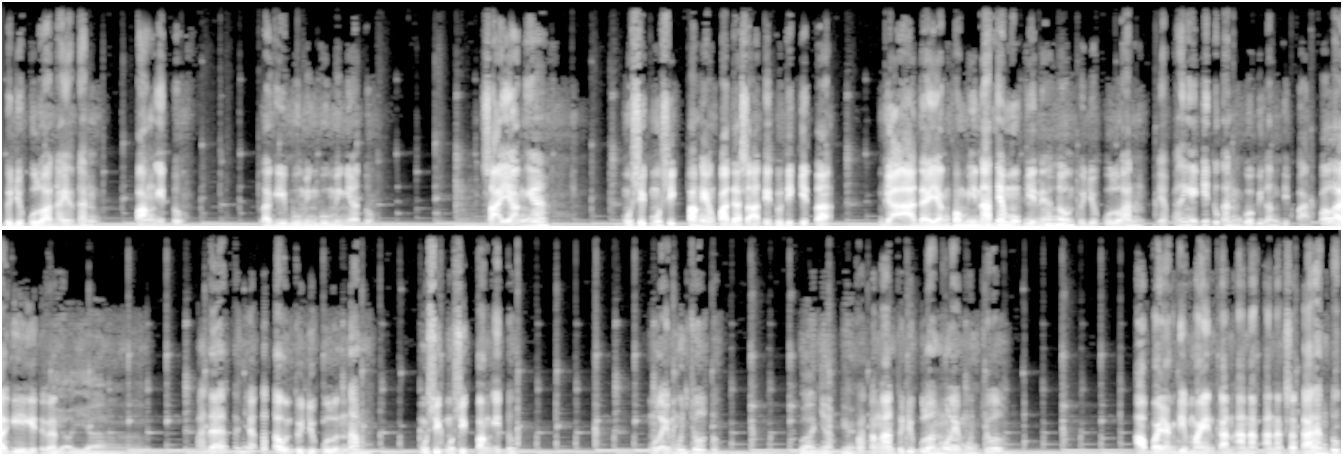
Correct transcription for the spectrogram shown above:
70-an akhir kan pang itu lagi booming-boomingnya tuh sayangnya musik-musik pang yang pada saat itu di kita nggak ada yang peminatnya mungkin ya Ya. tahun 70-an ya paling ya gitu kan gue bilang di Purple lagi gitu kan Iya, iya. padahal ternyata tahun 76 musik-musik pang itu mulai muncul tuh Banyak ya. pertengahan 70-an mulai muncul apa yang dimainkan anak-anak sekarang tuh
